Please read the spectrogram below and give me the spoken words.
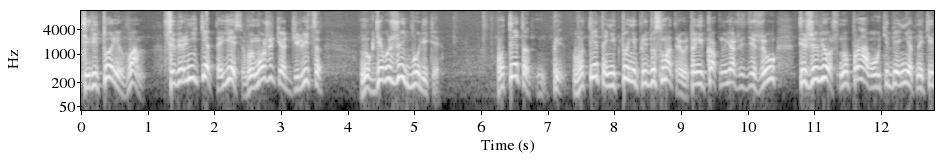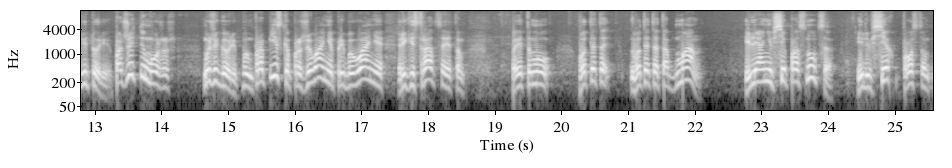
Территория вам. Суверенитет-то есть. Вы можете отделиться. Но где вы жить будете? Вот это, вот это никто не предусматривает. То никак, ну я же здесь живу, ты живешь, но права у тебя нет на территории. Пожить ты можешь. Мы же говорим, прописка, проживание, пребывание, регистрация. Там. Поэтому вот, это, вот этот обман, или они все проснутся, или всех просто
